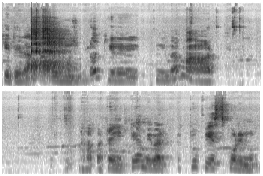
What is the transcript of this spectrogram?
কেটে রাখা তরমুজগুলো ঢেলে নিলাম আর ঢাকাটা এঁটে আমি এবার একটু পেস্ট করে নেব।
